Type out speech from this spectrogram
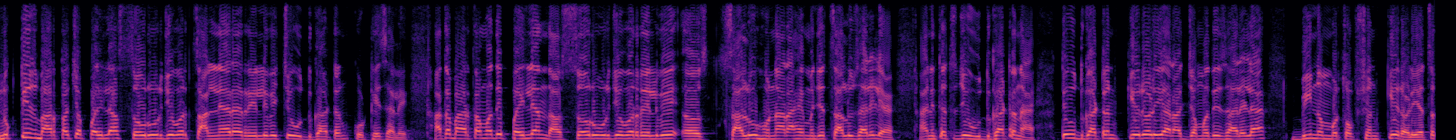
नुकतीच भारताच्या पहिल्या सौर ऊर्जेवर चालणाऱ्या रेल्वेचे उद्घाटन कोठे झाले? आता भारतामध्ये पहिल्यांदा सौर ऊर्जेवर रेल्वे चालू होणार आहे म्हणजे चालू झालेले आहे. आणि त्याचं जे उद्घाटन आहे ते उद्घाटन केरळ या राज्यामध्ये झालेलं आहे. बी नंबरचं ऑप्शन केरळ याचं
